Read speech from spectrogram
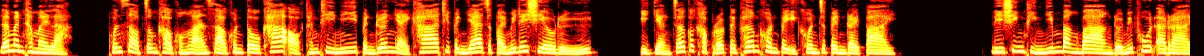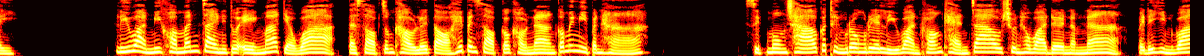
แล้วมันทำไมล่ะ ผลสอบจงเข่าของหลานสาวคนโตข้าออกทั้งทีนี่เป็นเรื่องใหญ่ข้าที่เป็นญาติจะไปไม่ได้เชียวหรือ อีกอย่างเจ้าก็ขับรถไปเพิ่มคนไปอีกคนจะเป็นไรไปลีชิงผิงยิ้มบางๆ โดยไม่พูดอะไรลีหวานมีความมั่นใจในตัวเองมากอย่าว่า แต่สอบจงเข่าเลยต่อให้เป็นสอบเกาเขานางก็ไม่มีปัญหาสิบโมงเช้าก็ถึงโรงเรียนหลีหวานคล้องแขนเจ้าชุนฮวาเดินนำหน้า ไปได้ยินว่า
